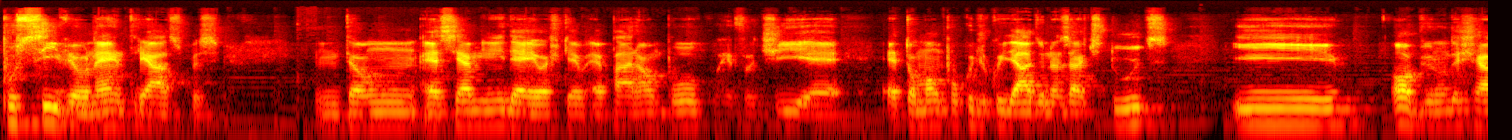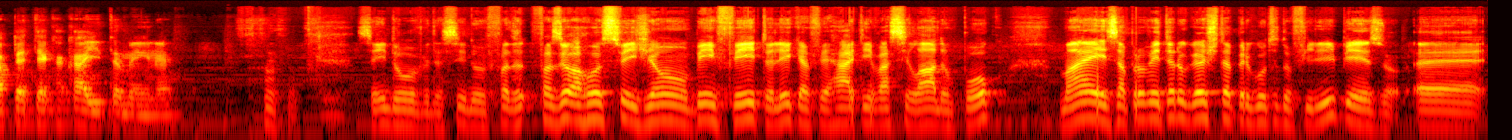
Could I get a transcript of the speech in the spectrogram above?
possível, né, entre aspas. Então, essa é a minha ideia. Eu acho que é, é parar um pouco, refletir, é, é, tomar um pouco de cuidado nas atitudes e, óbvio, não deixar a peteca cair também, né? sem dúvida, sem dúvida. Fazer o arroz feijão bem feito ali, que a Ferrari tem vacilado um pouco. Mas, aproveitando o gancho da pergunta do Felipe, Enzo, é,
